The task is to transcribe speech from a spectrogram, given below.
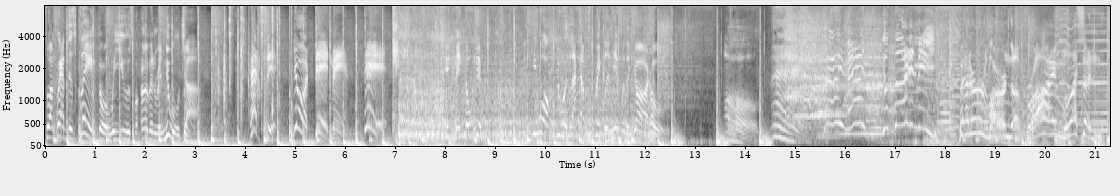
So I grabbed this flamethrower we use for urban renewal jobs. That's it! You're a dead man! Dead! Didn't make no difference. He walked through it like I'm sprinkling him with a yard hose. Oh, man. Hey, man! You're burning me! Better learn the prime lesson!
